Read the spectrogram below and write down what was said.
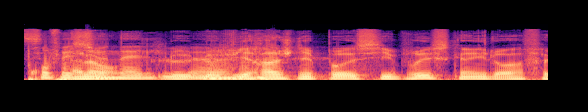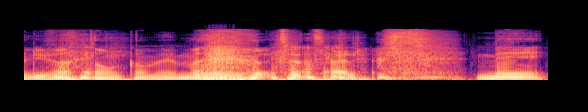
professionnel. Alors, le, le, virage n'est pas aussi brusque, hein, il aura fallu 20 ans quand même, au total. Mais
